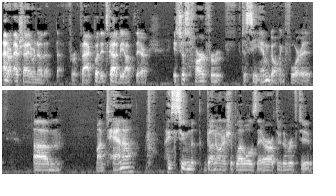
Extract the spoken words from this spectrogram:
I don't actually I don't know that, that for a fact, but it's got to be up there. It's just hard for to see him going for it. Um, Montana, I assume that the gun ownership levels there are through the roof too.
